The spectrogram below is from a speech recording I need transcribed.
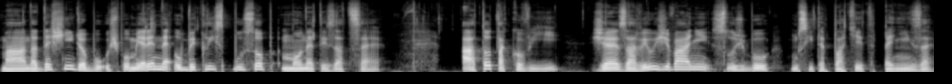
má na dnešní dobu už poměrně neobvyklý způsob monetizace. A to takový, že za využívání službu musíte platit peníze.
